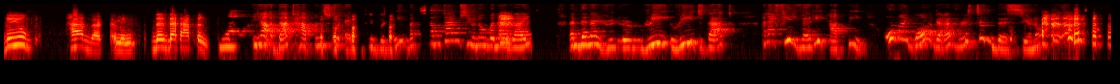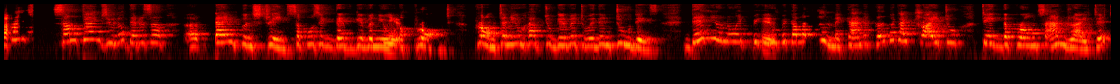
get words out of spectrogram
do you have that? I mean, does that happen? Yeah, yeah that happens to everybody. but sometimes, you know, when I write and then I re- re- read that and I feel very happy. Oh my God, I've written this, you know. sometimes, you know, there is a, a, time constraint. Supposing they've given you yes. a prompt prompt and you have to give it within two days then you know it be- yes. you become a little mechanical but i try to take the prompts and write it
